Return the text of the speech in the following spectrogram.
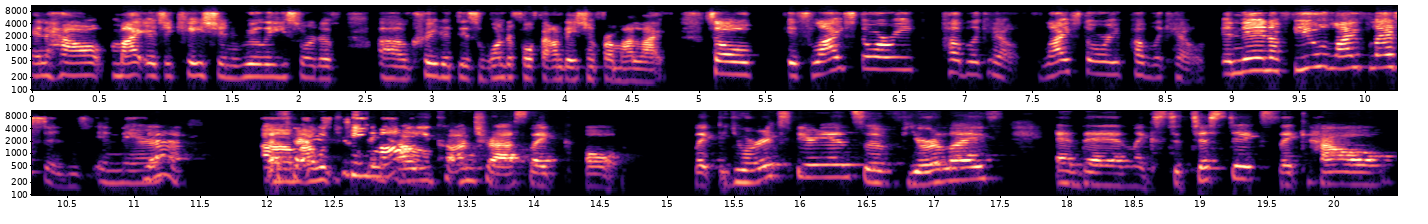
and how my education really sort of uh, created this wonderful foundation for my life. So it's life story, public health, life story, public health, and then a few life lessons in there. Yeah. That's um, I was interesting how you contrast like all like your experience of your life and then like statistics, like how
